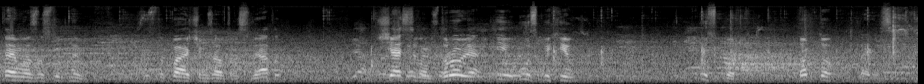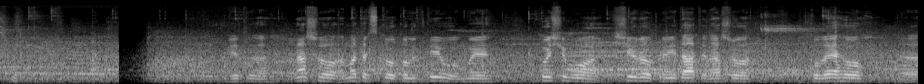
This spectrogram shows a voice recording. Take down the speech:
Вітаємо вас з наступним наступаючим завтра святом. Щастя вам, здоров'я і успіхів у спорті. Тобто теніс. Від е, нашого аматорського колективу ми хочемо щиро привітати нашого колегу, е,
